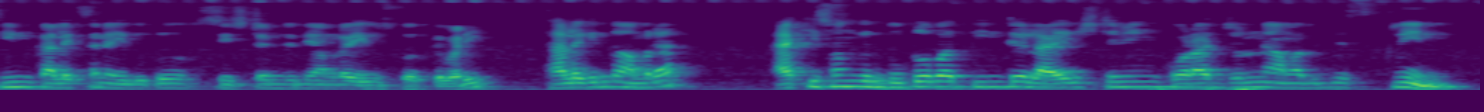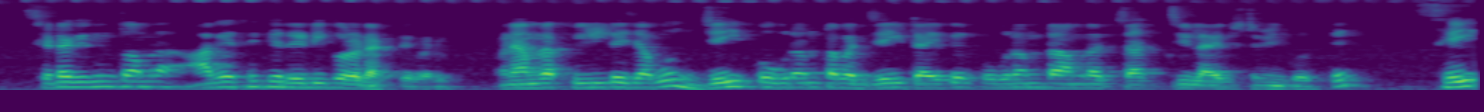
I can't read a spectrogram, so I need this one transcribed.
সিন কালেকশন এই দুটো সিস্টেম যদি আমরা ইউজ করতে পারি, তাহলে কিন্তু আমরা একই সঙ্গে দুটো বা তিনটে লাইভ স্ট্রিমিং করার জন্য আমাদের যে স্ক্রিন সেটাকে কিন্তু আমরা আগে থেকে রেডি করে রাখতে পারি। মানে আমরা ফিল্ডে যাব, যেই প্রোগ্রামটা বা যেই টাইপের প্রোগ্রামটা আমরা চাচ্ছি লাইভ স্ট্রিমিং করতে, সেই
